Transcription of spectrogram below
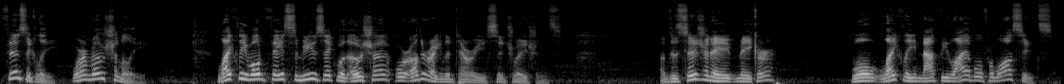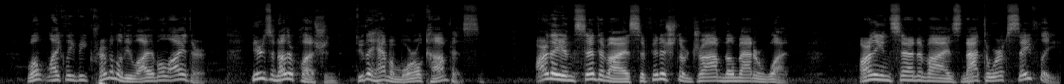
physically or emotionally. Likely won't face the music with OSHA or other regulatory situations. A decision maker will likely not be liable for lawsuits, won't likely be criminally liable either. Here's another question Do they have a moral compass? Are they incentivized to finish their job no matter what? Are they incentivized not to work safely?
